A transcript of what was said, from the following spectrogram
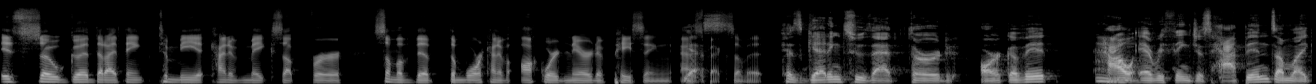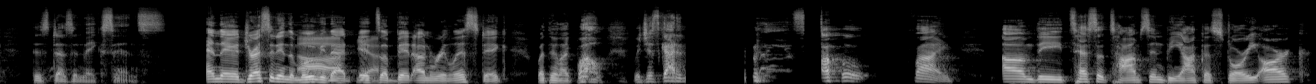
is so good that i think to me it kind of makes up for some of the the more kind of awkward narrative pacing Yes. aspects of it Because getting to that third arc of it, how Mhm. everything just happens, I'm like, this doesn't make sense. And they address it in the movie Ah, that it's a bit unrealistic, but they're like, well, we just got to. so, fine. Um, the Tessa Thompson Bianca story arc,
